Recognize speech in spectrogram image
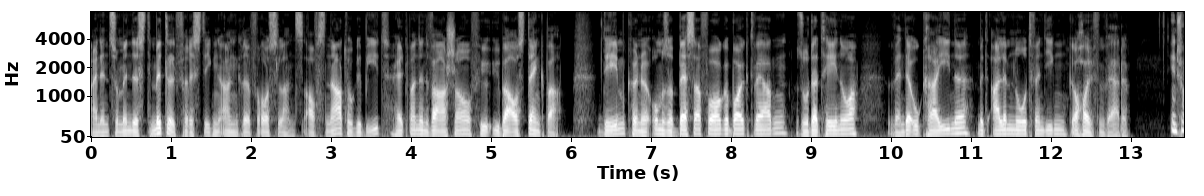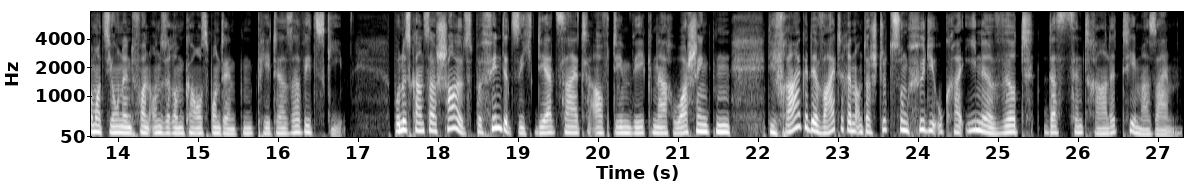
Einen zumindest mittelfristigen Angriff Russlands aufs NATO-Gebiet hält man in Warschau für überaus denkbar. Dem könne umso besser vorgebeugt werden, so der Tenor, wenn der Ukraine mit allem Notwendigen geholfen werde. Informationen von unserem Korrespondenten Peter Sawicki. Bundeskanzler Scholz befindet sich derzeit auf dem Weg nach Washington. Die Frage der weiteren Unterstützung für die Ukraine wird das zentrale Thema sein.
